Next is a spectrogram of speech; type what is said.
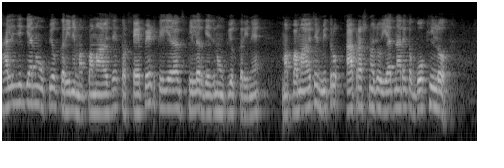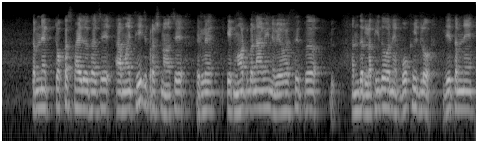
ખાલી જગ્યાનો ઉપયોગ કરીને માપવામાં આવે છે. તો ટેપેડ ક્લિયરન્સ ફિલર ગેજનો ઉપયોગ કરીને માપવામાં આવે છે? મિત્રો, આ પ્રશ્ન જો યાદ ના રહે તો ગોખી લો. તમને ચોક્કસ ફાયદો થશે. આમાંથી જ પ્રશ્ન હશે. એટલે એક નોટ બનાવીને વ્યવસ્થિત અંદર લખી દો અને ગોખી લો, જે તમને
